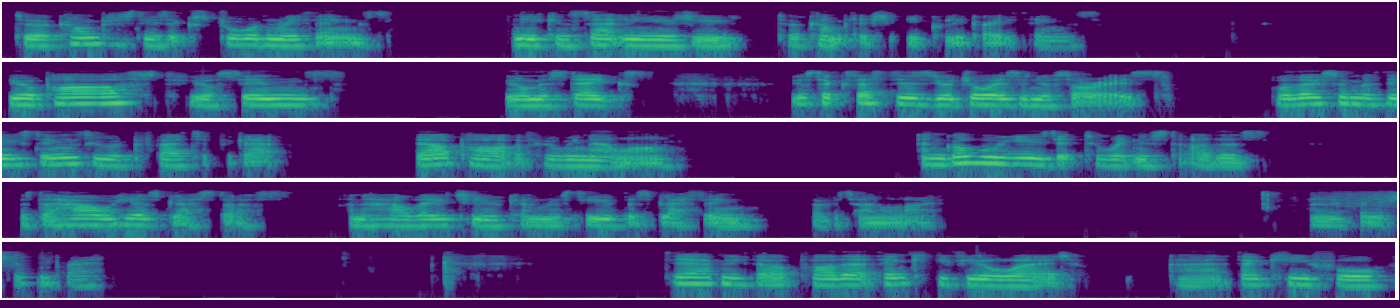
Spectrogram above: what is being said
to accomplish these extraordinary things, and he can certainly use you to accomplish equally great things. Your past, your sins, your mistakes, your successes, your joys, and your sorrows, although some of these things we would prefer to forget, they are part of who we now are. And God will use it to witness to others as to how He has blessed us and how they too can receive this blessing of eternal life. And I finish in prayer. Dear Heavenly Father, thank you for your word. Uh, thank you for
